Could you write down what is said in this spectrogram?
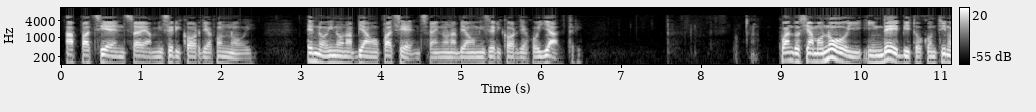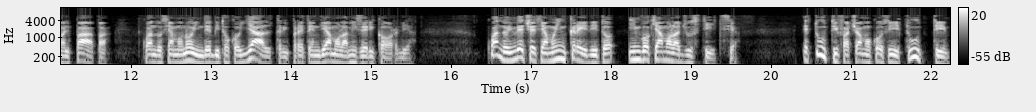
ha pazienza e ha misericordia con noi, e noi non abbiamo pazienza e non abbiamo misericordia con gli altri. Quando siamo noi in debito, continua il Papa, quando siamo noi in debito con gli altri, pretendiamo la misericordia. Quando invece siamo in credito, invochiamo la giustizia. E tutti facciamo così, tutti.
